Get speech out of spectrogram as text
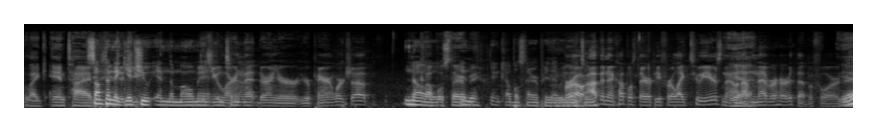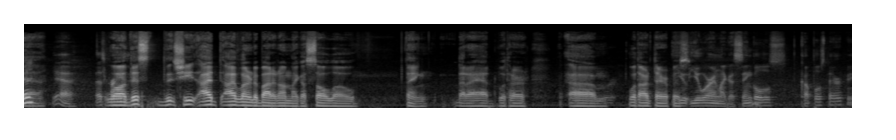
like anti something to did get you- you, in the moment. Did you learn that during your, your parent workshop? No, Couples therapy? In, couples therapy that we Bro, went to. I've been in couples therapy for like two years now, and I've never heard that before. Really? Yeah. Yeah, that's crazy. Well, this, this she I I learned about it on like a solo thing that I had with her, um, with our therapist. you you were in like a singles couples therapy?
